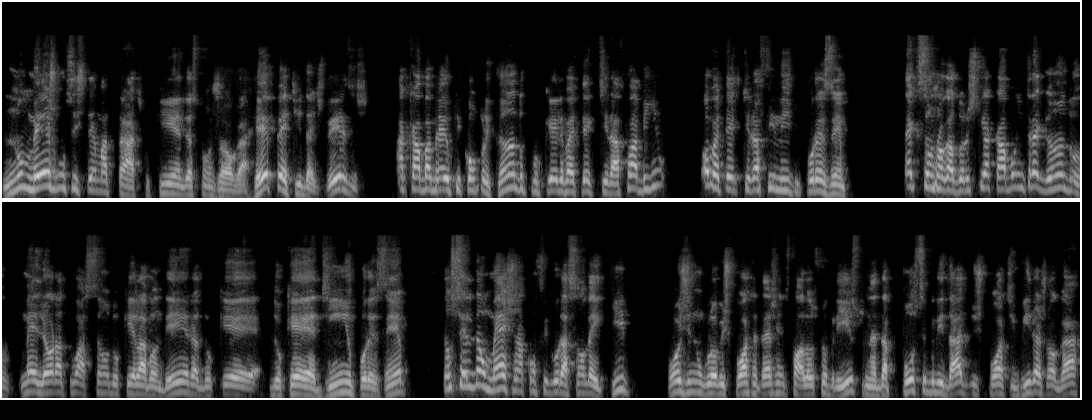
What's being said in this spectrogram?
no mesmo sistema tático que Anderson joga repetidas vezes, acaba meio que complicando, porque ele vai ter que tirar Fabinho ou vai ter que tirar Felipe, por exemplo. É que são jogadores que acabam entregando melhor atuação do que Labandeira, do que, do que Edinho, por exemplo. Então, se ele não mexe na configuração da equipe, hoje no Globo Esporte até a gente falou sobre isso, né, da possibilidade do esporte vir a jogar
